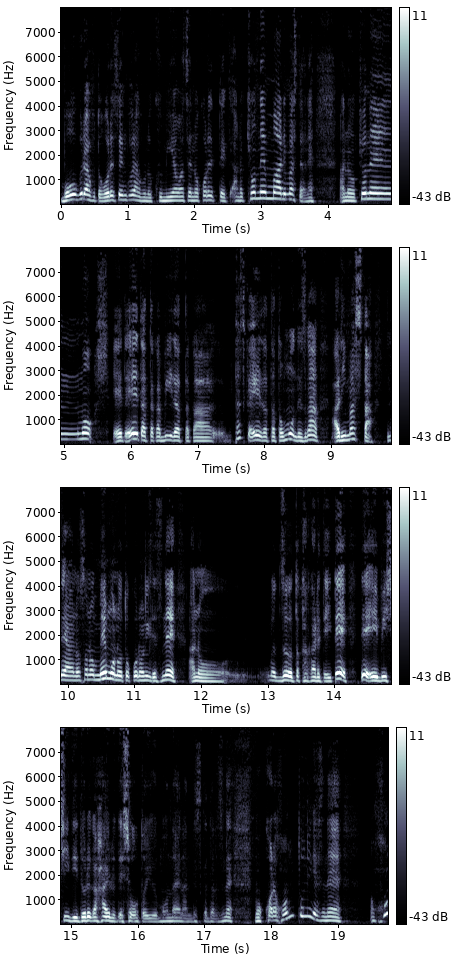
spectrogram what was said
棒グラフと折れ線グラフの組み合わせのこれって、あの、去年もありましたよね。あの、去年も、えっー、A だったか B だったか、確か A だったと思うんですが、ありました。で、あの、そのメモのところにですね、あの、ずっと書かれていて、で、ABCD どれが入るでしょうという問題なんですけどですね、もうこれ本当にですね、本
